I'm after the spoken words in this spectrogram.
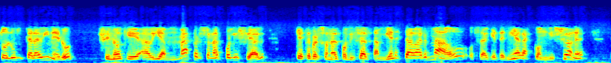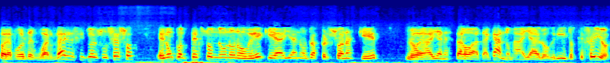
solo un carabinero, sino que había más personal policial, que este personal policial también estaba armado, o sea que tenía las condiciones para poder resguardar el sitio del suceso en un contexto donde uno no ve que hayan otras personas que lo hayan estado atacando, más allá de los gritos, qué sé yo.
